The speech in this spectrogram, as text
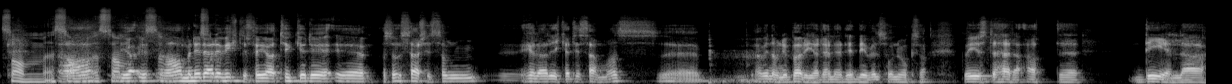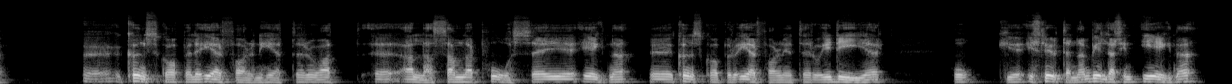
Som, som, ja, som, ja, som, ja, men det där är viktigt för jag tycker det är, alltså, särskilt som hela Rika Tillsammans, eh, jag vet inte om ni började eller det, det är väl så nu också, men just det här att eh, dela eh, kunskap eller erfarenheter och att eh, alla samlar på sig egna eh, kunskaper och erfarenheter och idéer och eh, i slutändan bildar sin egna Eh,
